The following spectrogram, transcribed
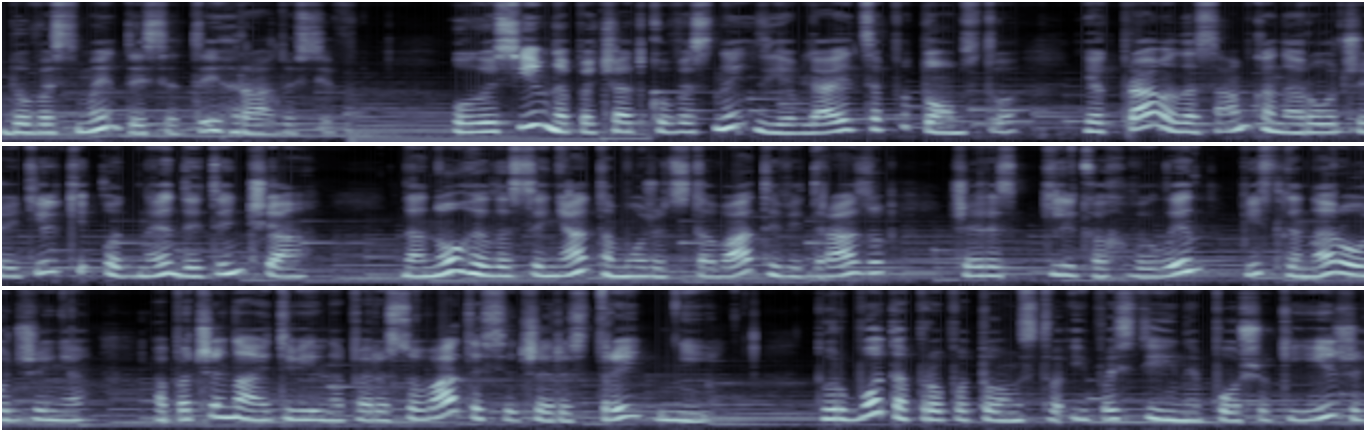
до 8-10 градусів. У лосів на початку весни з'являється потомство. Як правило, самка народжує тільки одне дитинча. На ноги лисенята можуть ставати відразу через кілька хвилин після народження, а починають вільно пересуватися через три дні. Турбота про потомство і постійний пошук їжі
